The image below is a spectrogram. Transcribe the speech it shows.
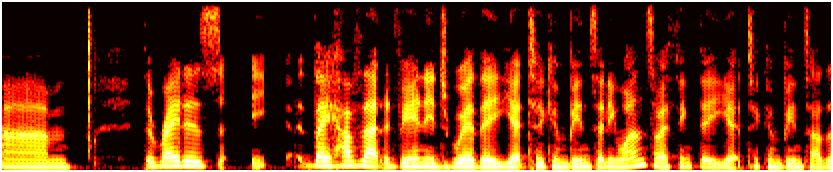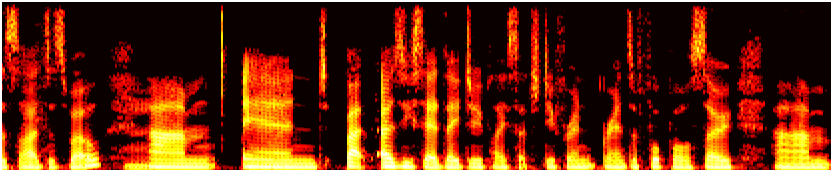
um, the Raiders they have that advantage where they're yet to convince anyone. So I think they're yet to convince other sides as well. Mm. Um, and but as you said, they do play such different brands of football. So, um,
